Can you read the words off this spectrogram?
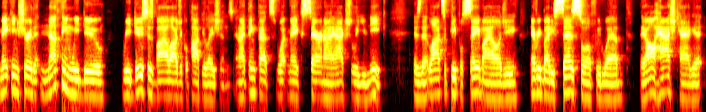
making sure that nothing we do reduces biological populations. And I think that's what makes Sarah and I actually unique is that lots of people say biology, everybody says soil food web, they all hashtag it,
